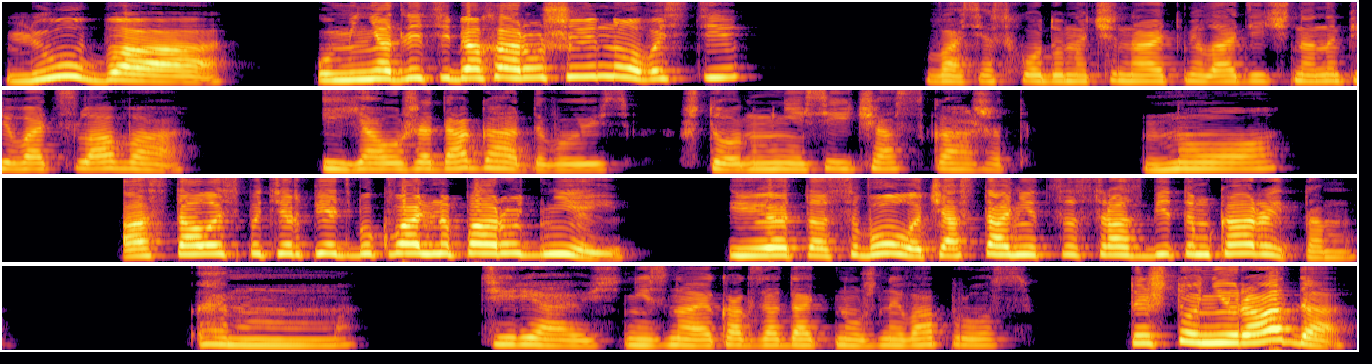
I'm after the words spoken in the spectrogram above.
«Люба, у меня для тебя хорошие новости!» Вася сходу начинает мелодично напевать слова, и я уже догадываюсь, что он мне сейчас скажет. Но... Осталось потерпеть буквально пару дней, и эта сволочь останется с разбитым корытом. Эм... Теряюсь, не знаю, как задать нужный вопрос. «Ты что, не рада?»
